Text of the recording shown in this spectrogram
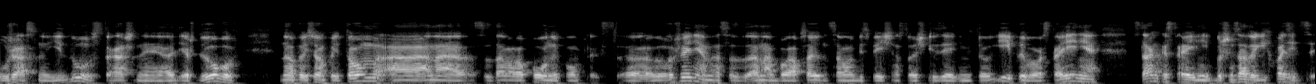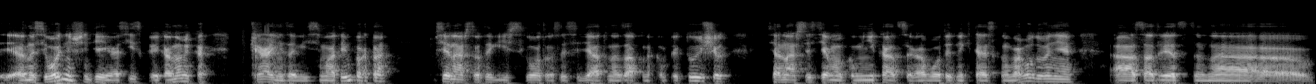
ужасную еду, страшные одежды и обувь, но при всем при том а, она создавала полный комплекс э, вооружения, она, она была абсолютно самообеспечена с точки зрения металлургии, приборостроения, станкостроения и большинства других позиций. На сегодняшний день российская экономика крайне зависима от импорта, все наши стратегические отрасли сидят на западных комплектующих, вся наша система коммуникации работает на китайском оборудовании, а, соответственно,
